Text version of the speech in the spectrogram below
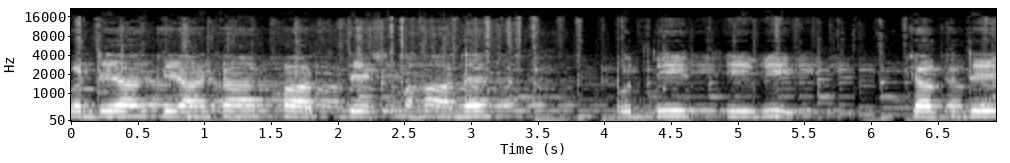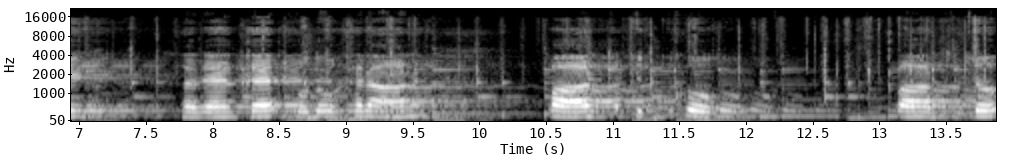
ਵੰਡਿਆ ਗਿਆ ਜਾਂ ਭਾਰਤ ਦੇਸ਼ ਮਹਾਨ। ਬੁੱਧੀ ਜੀਵੀ ਜਗ ਦੇ ਰਹਿ ਕੇ ਉਦੋਂ ਹੈਰਾਨ, ਭਾਰਤ ਇੱਕੋ। ਭਾਰਤ ਚੋਂ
